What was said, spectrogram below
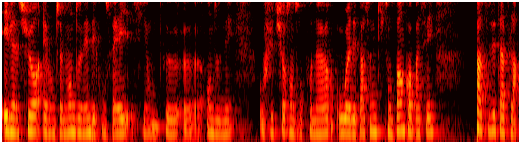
Et bien sûr, éventuellement donner des conseils si on peut euh, en donner aux futurs entrepreneurs ou à des personnes qui ne sont pas encore passées par ces étapes-là.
